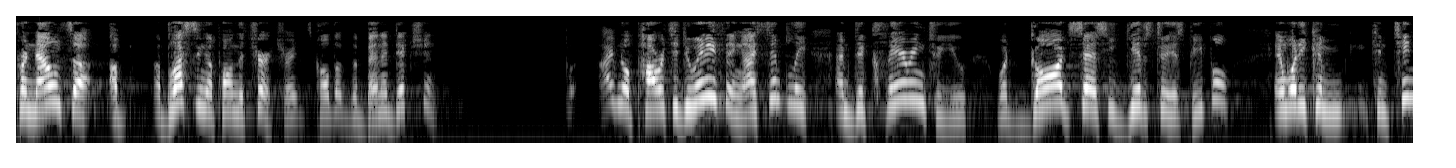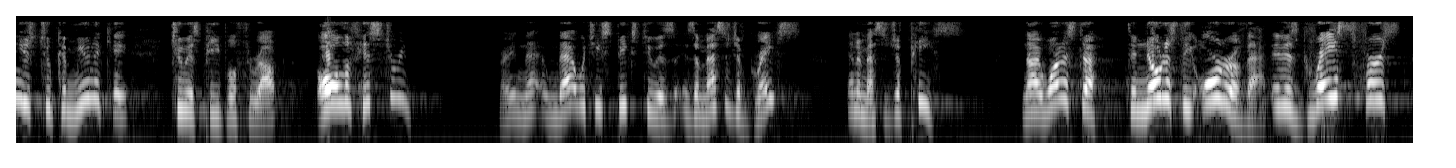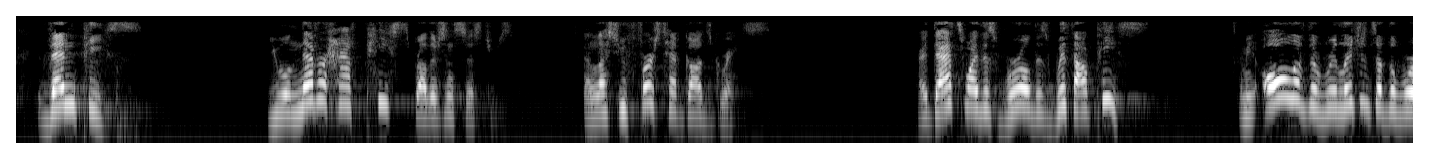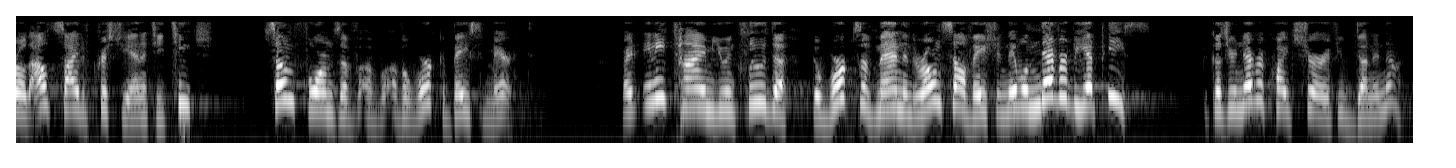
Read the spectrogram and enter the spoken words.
pronounce a, a, a blessing upon the church, right? It's called the, the benediction. But I have no power to do anything. I simply am declaring to you what God says He gives to His people and what he com- continues to communicate to his people throughout all of history. Right? And that, that which he speaks to is, is a message of grace and a message of peace. Now I want us to, to notice the order of that. It is grace first, then peace. You will never have peace, brothers and sisters, unless you first have God's grace. Right? That's why this world is without peace. I mean, all of the religions of the world outside of Christianity teach some forms of, of, of a work-based merit. Right? Anytime you include the, the works of man in their own salvation, they will never be at peace. Because you're never quite sure if you've done enough.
